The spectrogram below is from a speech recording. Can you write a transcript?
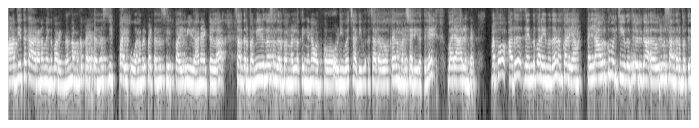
ആദ്യത്തെ കാരണം എന്ന് പറയുന്നത് നമുക്ക് പെട്ടെന്ന് സ്ലിപ്പായി പോവാം. നമ്മൾ പെട്ടെന്ന് സ്ലിപ്പായി വീഴാനായിട്ടുള്ള സന്ദർഭം വീഴുന്ന സന്ദർഭങ്ങളിലൊക്കെ ഇങ്ങനെ ഒഴിവ് ചതിവ് ചതവൊക്കെ നമ്മുടെ ശരീരത്തിൽ വരാറുണ്ട്. അപ്പോ അത് എന്ന് പറയുന്നത് നമുക്കറിയാം. എല്ലാവർക്കും ഒരു ജീവിതത്തിൽ ഒരു ഒരു സന്ദർഭത്തിൽ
